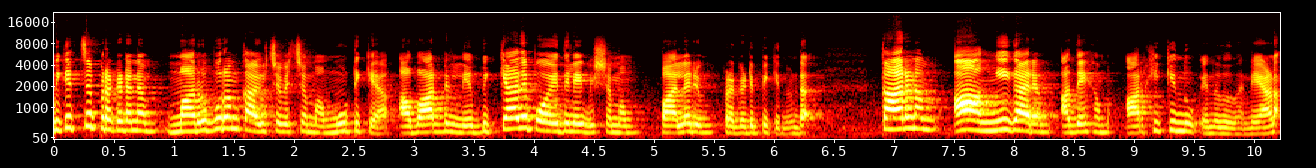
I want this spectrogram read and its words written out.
മികച്ച പ്രകടനം മറുപുറം കാഴ്ചവെച്ച മമ്മൂട്ടിക്ക് അവാർഡ് ലഭിക്കാതെ പോയതിലെ വിഷമം പലരും പ്രകടിപ്പിക്കുന്നുണ്ട്. കാരണം ആ അംഗീകാരം അദ്ദേഹം അർഹിക്കുന്നു എന്നത് തന്നെയാണ്.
